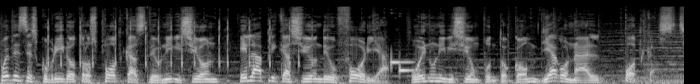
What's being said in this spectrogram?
Puedes descubrir otros podcasts de Univision en la aplicación de Euforia o en univision.com diagonal podcast.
